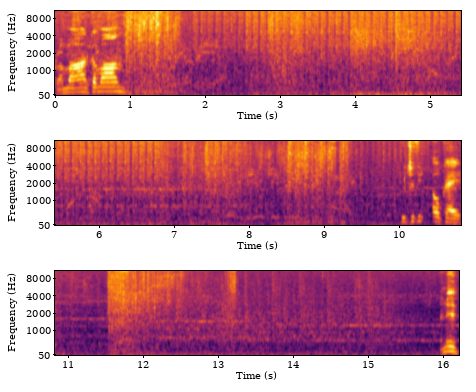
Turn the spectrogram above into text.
come on, come on. UGV, oké. En nu?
